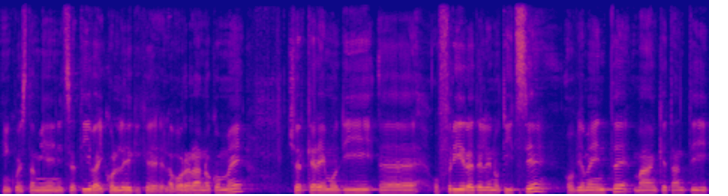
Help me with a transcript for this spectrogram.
in questa mia iniziativa, i colleghi che lavoreranno con me. Cercheremo di eh, offrire delle notizie, ovviamente, ma anche tanti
